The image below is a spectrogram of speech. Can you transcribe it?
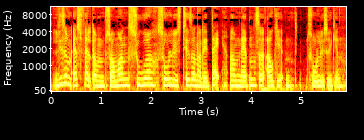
ligesom asfalt om sommeren suger sollys til sig, når det er dag, og om natten så afgiver den sollyset igen.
